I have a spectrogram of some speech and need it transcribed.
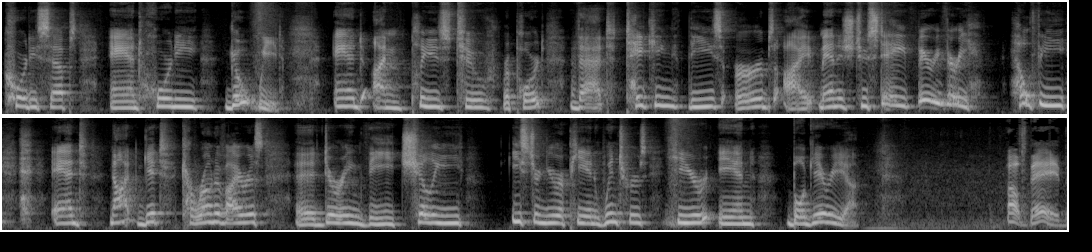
cordyceps, and horny goatweed. And I'm pleased to report that taking these herbs, I managed to stay very, very healthy and not get coronavirus uh, during the chilly Eastern European winters here in Bulgaria. Oh, babe,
